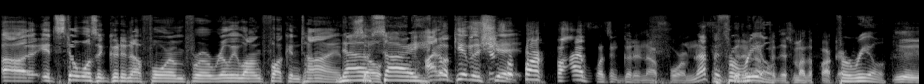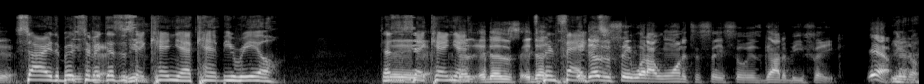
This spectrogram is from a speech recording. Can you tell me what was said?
Uh, it still wasn't good enough for him for a really long fucking time. No, so sorry. I don't give a Central shit. Park Five wasn't good enough for him. Nothing's For good real. enough for this motherfucker. For real. Yeah, yeah. Sorry, the birth He- certificate yeah, doesn't say Kenya. Can't be real. Doesn't Yeah, say. Kenya. It, does, it doesn't. It, It's does, been it doesn't say what I wanted to say, so it's got to be fake. Yeah, you Yeah. know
